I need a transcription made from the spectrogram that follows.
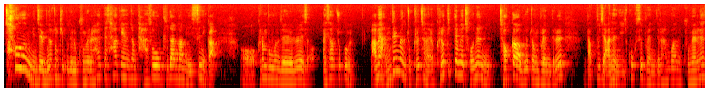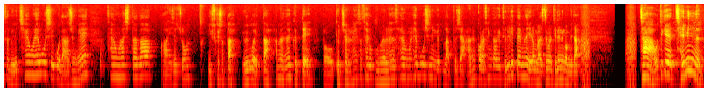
처음 이제 무접점 키보드를 구매를 할 때 사기에는 좀 다소 부담감이 있으니까 어, 그런 부분들을 해서, 조금 마음에 안 들면 좀 그렇잖아요. 그렇기 때문에 저는 저가 무접점 브랜드를 나쁘지 않은 이 콕스 브랜드를 한번 구매를 해서 미리 체험을 해보시고 나중에 사용을 하시다가 아 이제 좀 익숙해졌다 여유가 있다 하면은 그때 또 교체를 해서 새로 구매를 해서 사용을 해보시는 게 또 나쁘지 않을 거라 생각이 들기 때문에 이런 말씀을 드리는 겁니다. 자 어떻게 재밌는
